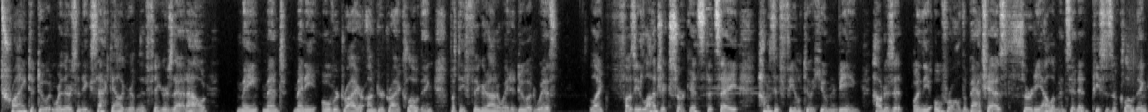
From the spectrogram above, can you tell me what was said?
trying to do it where there's an exact algorithm that figures that out may, meant many over dry or under dry clothing, but they figured out a way to do it with like fuzzy logic circuits that say, how does it feel to a human being? How does it, on the overall, the batch has 30 elements in it, pieces of clothing.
